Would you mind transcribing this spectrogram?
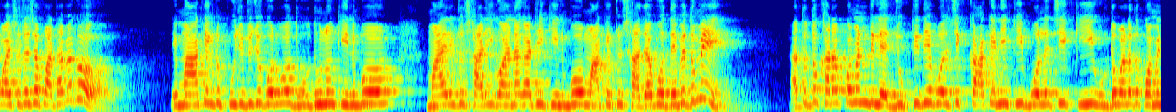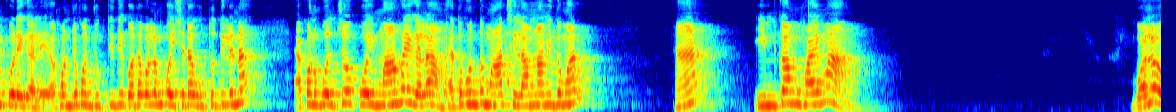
পয়সা টয়সা পাঠাবে গো? এই মাকে একটু পুজো টুজো করব, ধু ধুনো কিনবো, মায়ের একটু শাড়ি, গয়নাগাঠি কিনবো, মাকে একটু সাজাবো, দেবে তুমি? এত তো খারাপ কমেন্ট দিলে। যুক্তি দিয়ে বলছি, কাকে নিয়ে কী বলেছি, কী উল্টোপাল্টা তো কমেন্ট করে গেলে। এখন যখন যুক্তি দিয়ে কথা বললাম, কই সেটা উত্তর দিলে না? এখন বলছো, কই মা হয়ে গেলাম? এতক্ষণ তো মা ছিলাম না আমি তোমার। হ্যাঁ? ইনকাম হয় মা? বলো।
